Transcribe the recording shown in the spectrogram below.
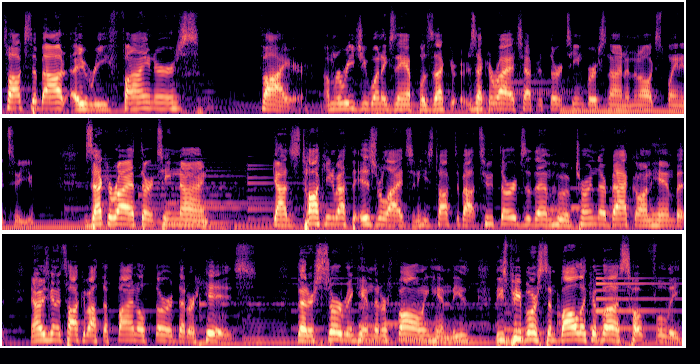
talks about a refiner's fire. I'm going to read you one example Zechariah chapter 13, verse 9, and then I'll explain it to you. Zechariah 13, 9. God's talking about the Israelites, and he's talked about two thirds of them who have turned their back on him, but now he's going to talk about the final third that are his, that are serving him, that are following him. These, these people are symbolic of us, hopefully.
